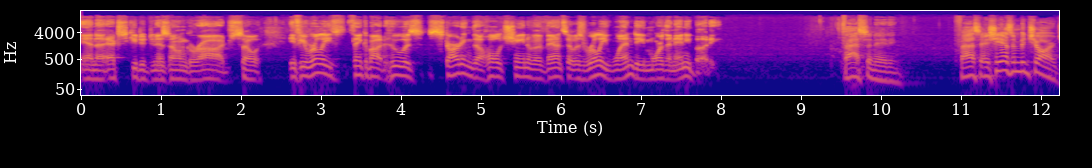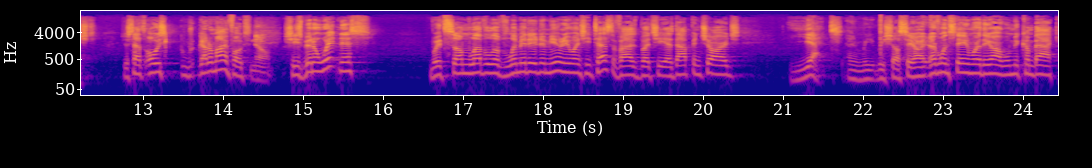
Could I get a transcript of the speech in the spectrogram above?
and uh, executed in his own garage. So if you really think about who was starting the whole chain of events, it was really Wendi more than anybody. Fascinating. Fascinating. She hasn't been charged. Just have to always got her mind, folks. No. She's been a witness with some level of limited immunity when she testifies, but she has not been charged yet. And we, we shall see. All right, everyone's staying where they are. When we come back,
